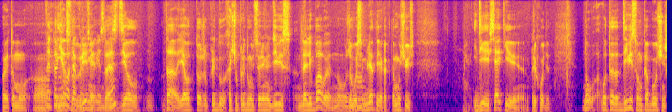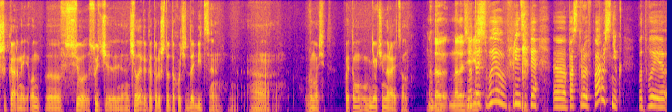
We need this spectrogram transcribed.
Поэтому э, Это я в свое время девиз, да, да? сделал. Да, я вот тоже приду, хочу придумать все время девиз для Либавы, но уже 8 лет и я как-то мучаюсь. Идеи всякие приходят. Ну, вот этот девиз, он как бы очень шикарный. Он э, все, суть человека, который что-то хочет добиться, э, выносит. Поэтому мне очень нравится он. Надо, надо девиз... Ну, то есть вы, в принципе, э, построив парусник, вот вы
